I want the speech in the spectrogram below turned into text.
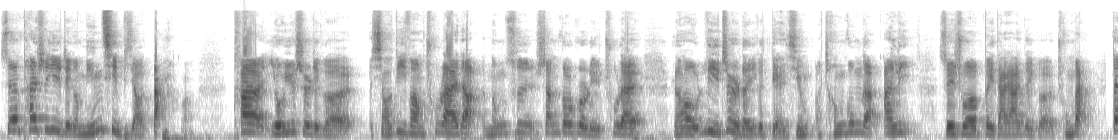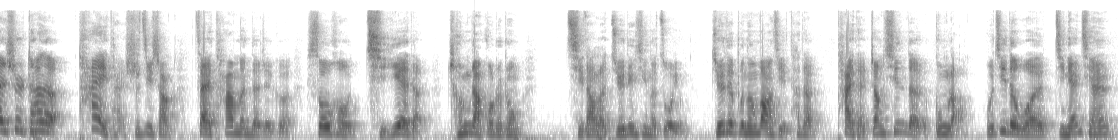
虽然潘石屹这个名气比较大啊，他由于是这个小地方出来的，农村山沟沟里出来，然后励志的一个典型，成功的案例，所以说被大家这个崇拜。但是他的太太实际上在他们的这个 SOHO 企业的成长过程中起到了决定性的作用，绝对不能忘记他的太太张欣的功劳。我记得我几年前。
